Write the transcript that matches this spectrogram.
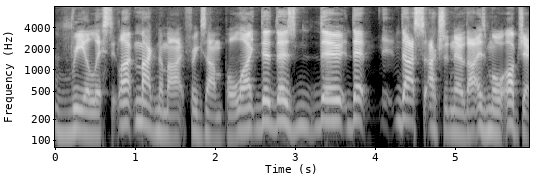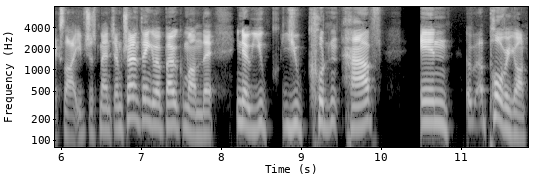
realistic. Like magnemite for example like there, there's there that that's actually no that is more objects like you've just mentioned. I'm trying to think of a pokemon that you know you you couldn't have in uh, porygon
